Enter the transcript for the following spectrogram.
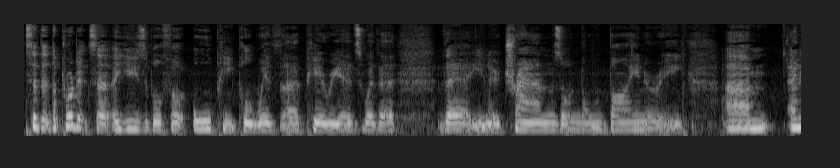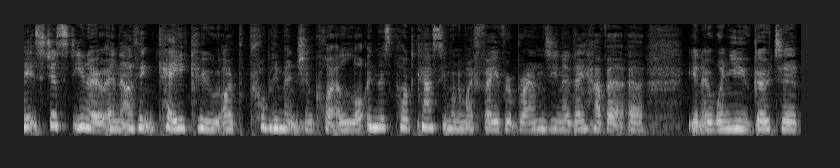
so that the products are, are, usable for all people with uh, periods, whether they're you know trans or non-binary. Um, and it's just you know, and I think Cake, who I probably mentioned quite a lot in this podcast, in one of my favourite brands. You know, they have a, a, you know, when you go to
